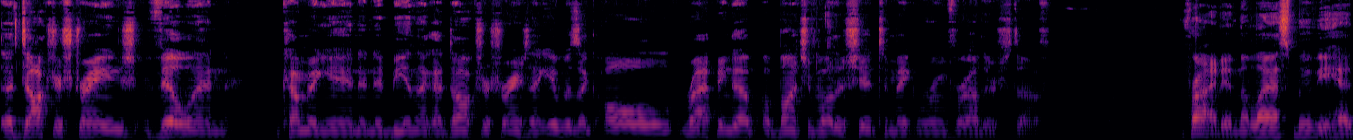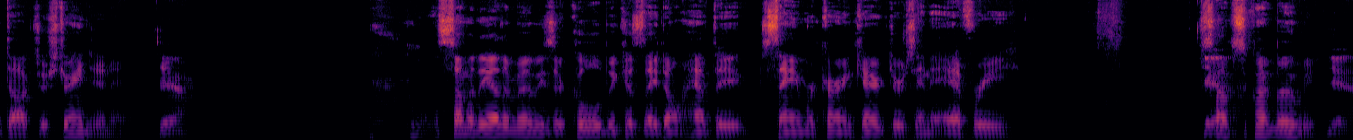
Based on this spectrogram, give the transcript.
a Doctor Strange villain coming in and it being like a Doctor Strange thing. It was like all wrapping up a bunch of other shit to make room for other stuff. Right, and the last movie had Doctor Strange in it. Yeah, Some of the other movies are cool because they don't have the same recurring characters in every Yeah. subsequent movie. yeah.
